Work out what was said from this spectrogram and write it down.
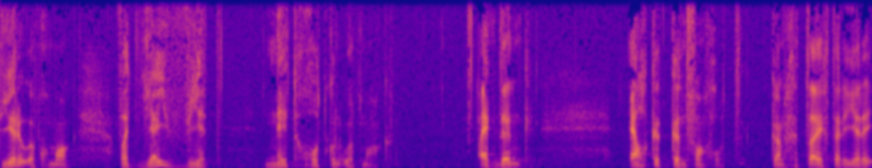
deure oopgemaak wat jy weet net God kon oopmaak. Ek dink elke kind van God kan getuig dat die Here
